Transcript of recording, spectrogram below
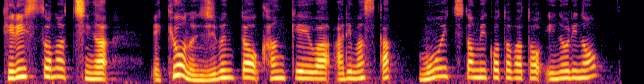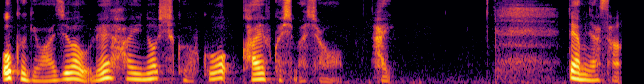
キリストの血が今日の自分と関係はありますか？もう一度御言葉と祈りの奥義を味わう礼拝の祝福を回復しましょう。では皆さん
